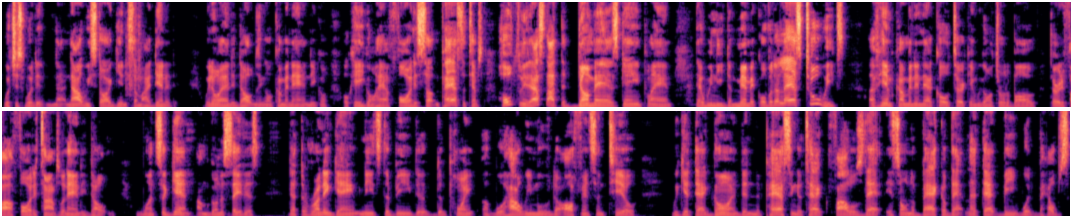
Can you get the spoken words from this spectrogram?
which is what it now we start getting some identity. We know Andy Dalton's gonna come in there and he's gonna okay, he's gonna have 40 something pass attempts. Hopefully that's not the dumbass game plan that we need to mimic over the last two weeks of him coming in there cold turkey and we're gonna throw the ball 35, 40 times with Andy Dalton. Once again, I'm gonna say this that the running game needs to be the, the point of how we move the offense until we get that going. Then the passing attack follows that. It's on the back of that. Let that be what helps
